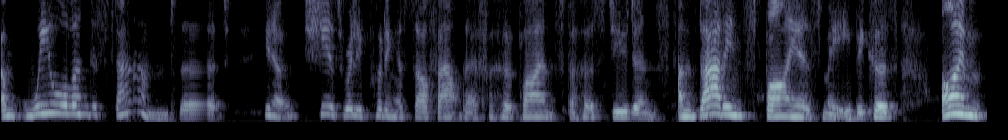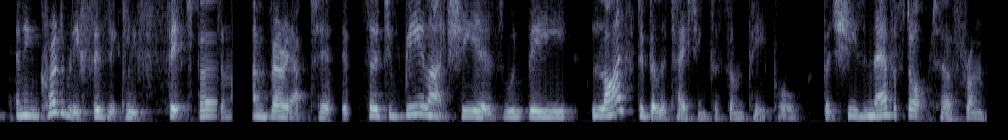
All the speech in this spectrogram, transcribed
And we all understand that you know she is really putting herself out there for her clients for her students. And that inspires me because i'm an incredibly physically fit person I'm very active. So to be like she is would be life debilitating for some people, but she's never stopped her from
